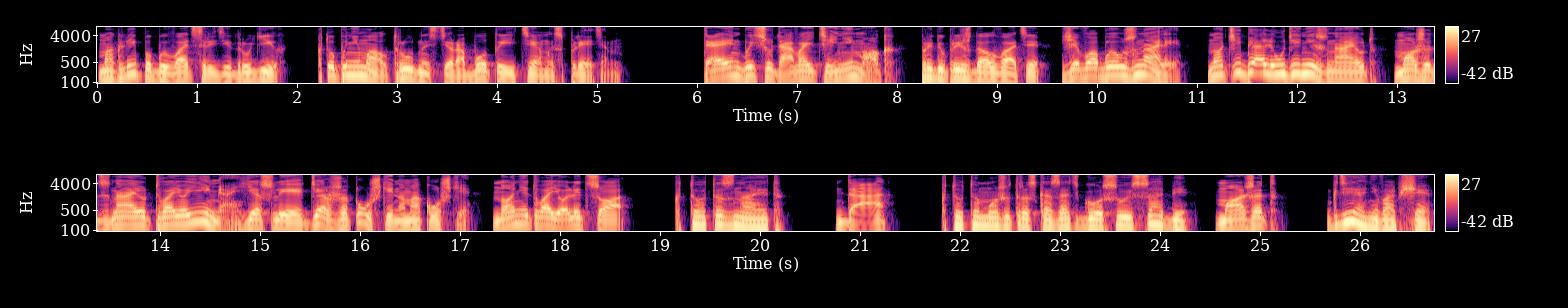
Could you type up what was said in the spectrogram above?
могли побывать среди других, кто понимал трудности работы и темы сплетен. «Тейн бы сюда войти не мог», — предупреждал Вати. «Его бы узнали. Но тебя люди не знают. Может, знают твое имя, если держат ушки на макушке, но не твое лицо». «Кто-то знает». «Да». «Кто-то может рассказать Госу и Саби». «Может». «Где они вообще?»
